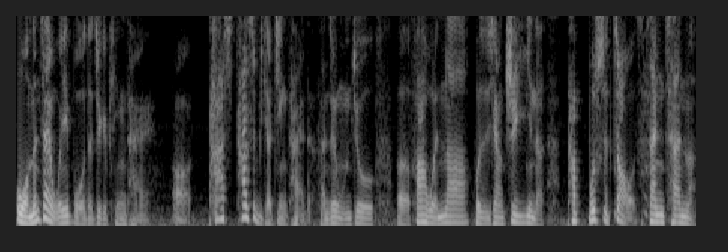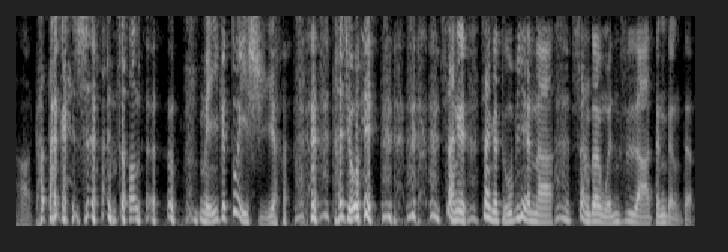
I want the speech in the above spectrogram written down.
我们在微博的这个平台啊。它是它是比较静态的，反正我们就呃发文啦，或者像致意呢，它不是照三餐了啊，它大概是按照了 每一个对时啊，它就会 上个上个图片呐，上段文字啊等等的，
